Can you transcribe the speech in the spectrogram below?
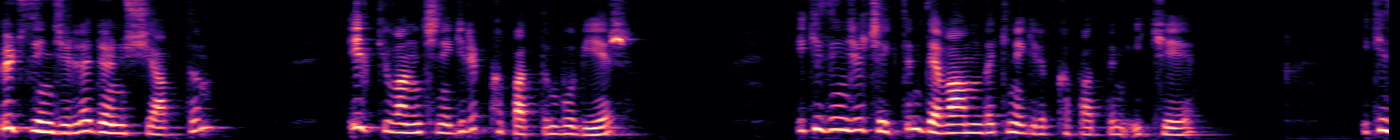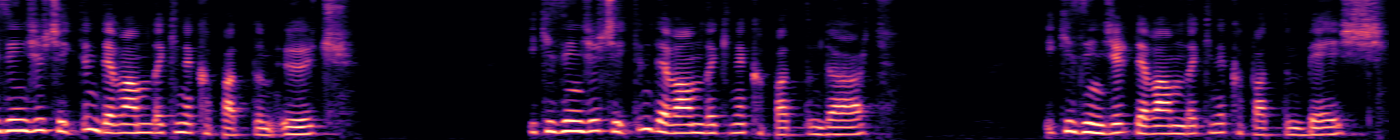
3 zincirle dönüş yaptım. İlk yuvanın içine girip kapattım. Bu bir. 2 zincir çektim. Devamındakine girip kapattım. 2. 2 zincir çektim. Devamındakine kapattım. 3. 2 zincir çektim. Devamındakine kapattım. 4. 2 zincir devamındakine kapattım. 5.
